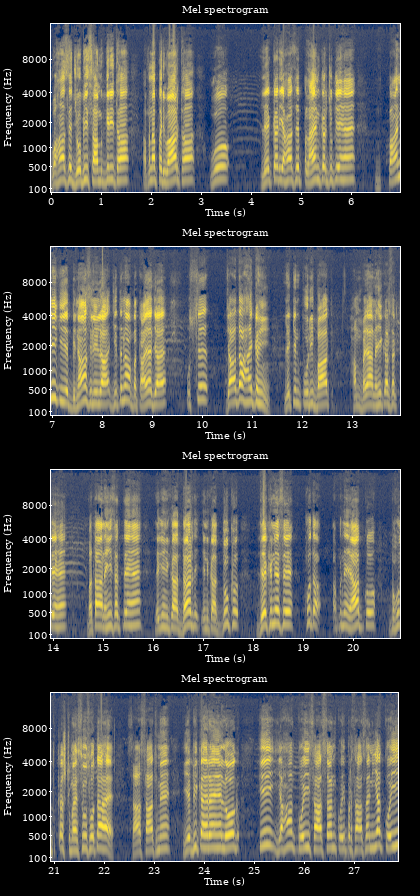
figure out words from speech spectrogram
वहाँ से जो भी सामग्री था, अपना परिवार था, वो लेकर यहाँ से पलायन कर चुके हैं। पानी की ये विनाश लीला जितना बताया जाए, उससे ज़्यादा है कहीं, लेकिन पूरी बात हम बयां नहीं कर सकते हैं, बता नहीं सकते हैं, लेकिन इनका दर्द, इनका दुख देखने से खुद अपने आप को बहुत कष्ट महसूस होता है। साथ साथ में ये भी कह रहे हैं लोग कि यहाँ कोई शासन, कोई प्रशासन या कोई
